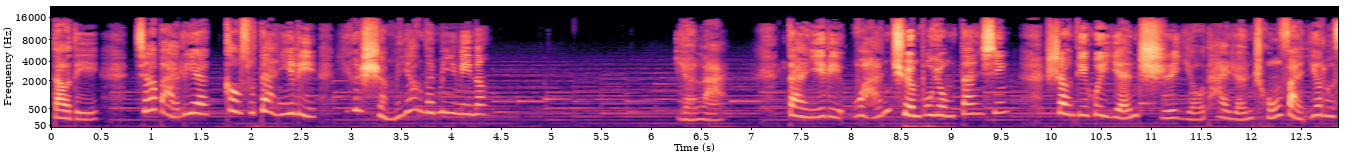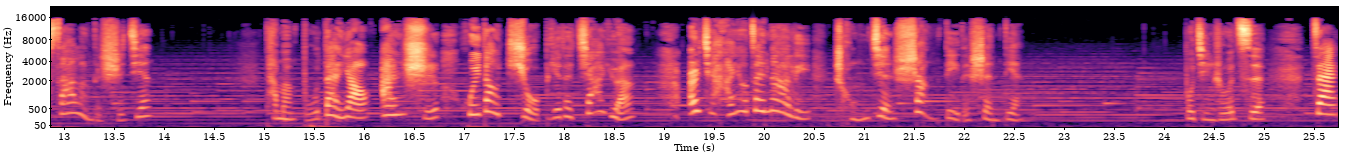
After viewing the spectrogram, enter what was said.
到底加百列告诉但伊里一个什么样的秘密呢？原来，但伊里完全不用担心上帝会延迟犹太人重返耶路撒冷的时间。他们不但要按时回到久别的家园，而且还要在那里重建上帝的圣殿。不仅如此，在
